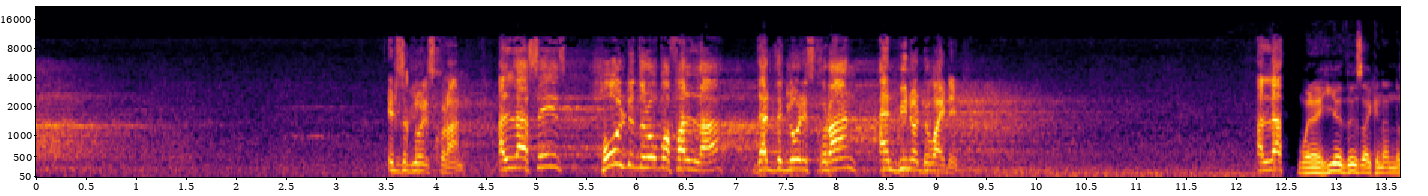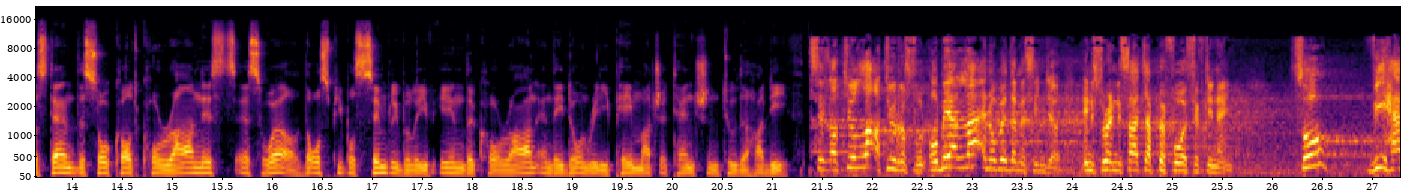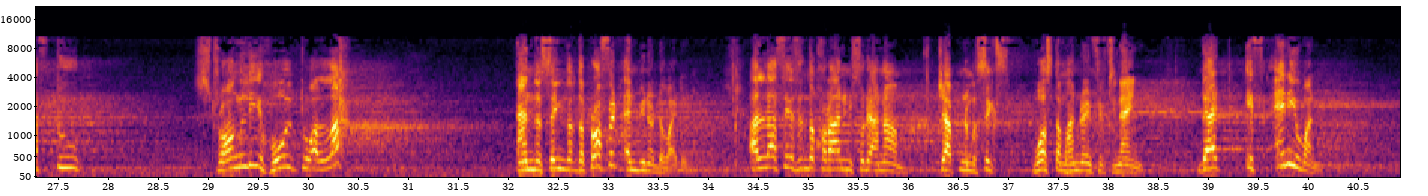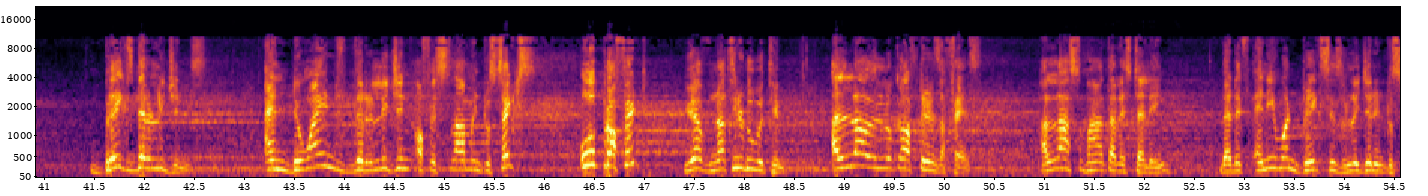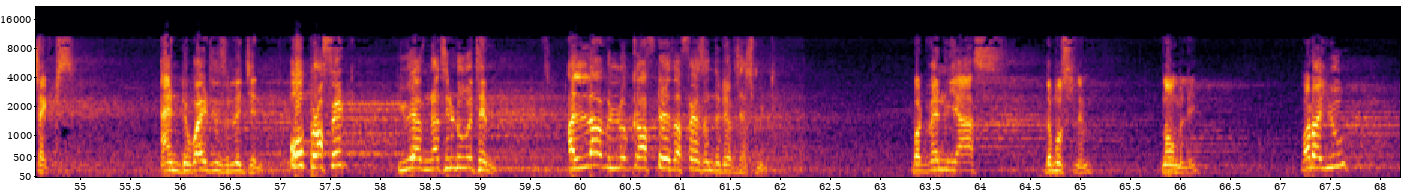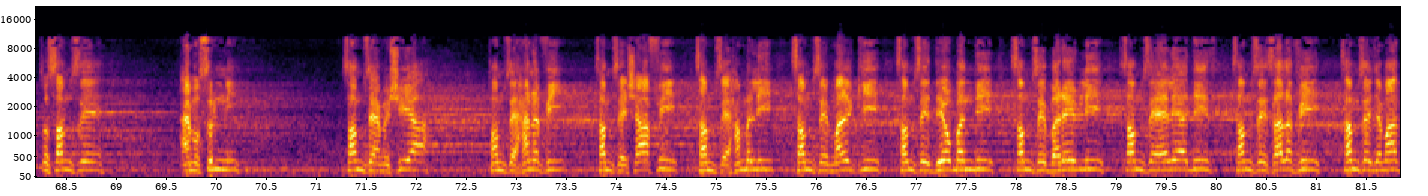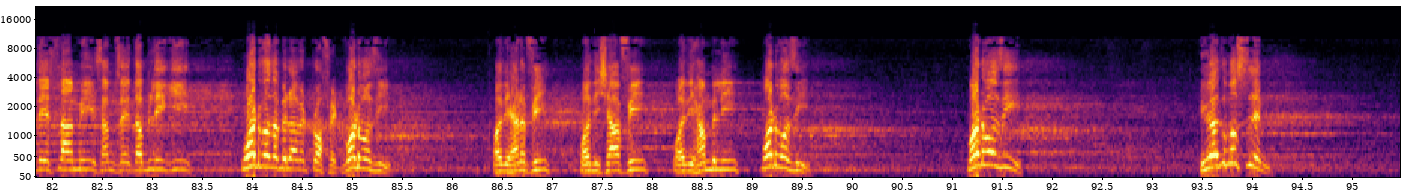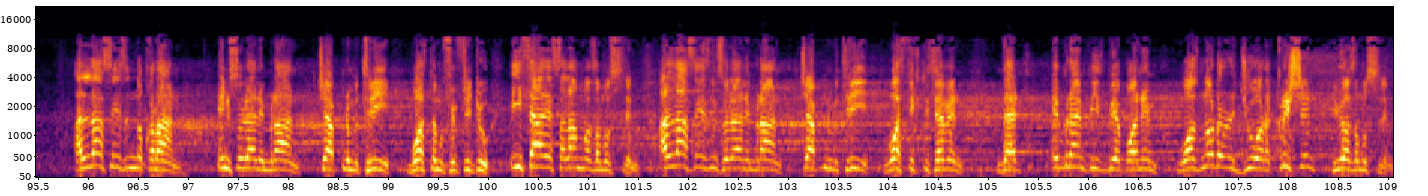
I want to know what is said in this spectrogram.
it is the glorious Quran. Allah says, hold to the rope of Allah, that's the glorious Quran, and be not divided. Allah. When I hear this, I can understand the so-called Quranists as well. Those people simply believe in the Quran and they don't really pay much attention to the Hadith. It says, Allah, Rasul. Obey Allah and obey the Messenger in Surah Nisa chapter 4, 59. So, we have to strongly hold to Allah and the sayings of the Prophet and be not divided. Allah says in the Quran in Surah Anam, chapter number 6, verse number 159, that if anyone breaks their religions and divides the religion of Islam into sects, O Prophet, you have nothing to do with him. Allah will look after his affairs. Allah subhanahu wa ta'ala is telling that if anyone breaks his religion into sects and divides his religion, O Prophet, you have nothing to do with him. Allah will look after his affairs on the day of judgment. But when we ask the Muslim, normally, what are you? So some say, I'm a Sunni. Some say I'm a Shia. Some say Hanafi. Some say Shafi. Some say Hanbali. Some say Malki. Some say Deobandi. Some say Barelvi. Some say Ahle. Some say Salafi. Some say Jamaat Islami. Some say Tablighi. What was the beloved Prophet? What was he? Was he Hanafi? Was he Shafi? Was he Hanbali? What was he? What was he? He was a Muslim. Allah says in the Quran, in Surah Al-Imran, chapter number 3, verse number 52, Isa was a Muslim. Allah says in Surah Al-Imran, chapter number 3, verse 67, that Ibrahim, peace be upon him, was not a Jew or a Christian, he was a Muslim.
